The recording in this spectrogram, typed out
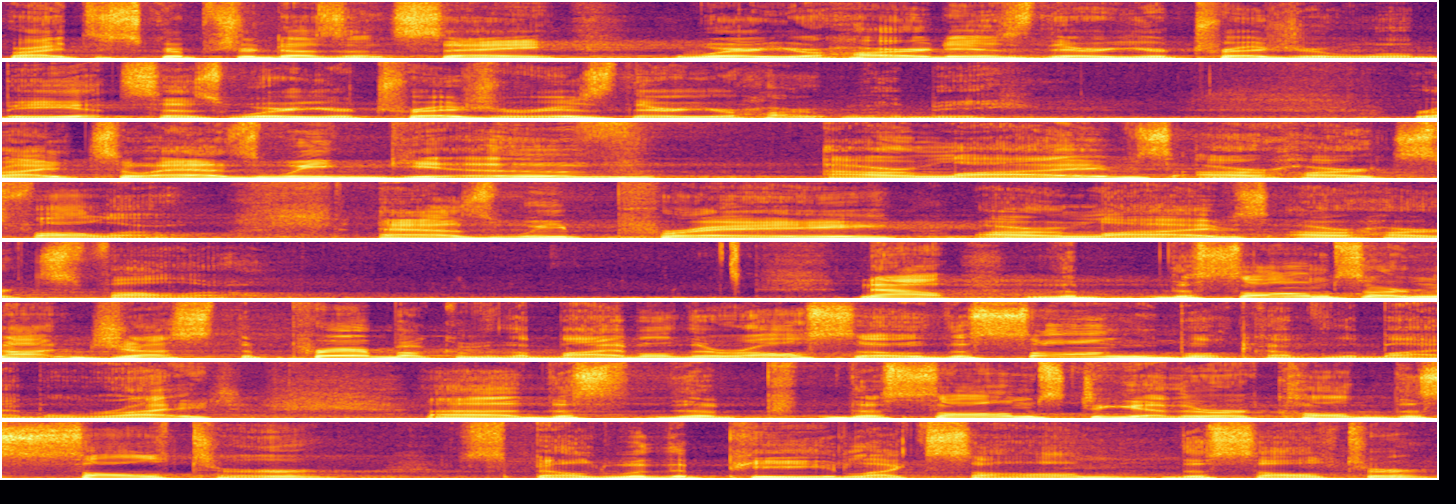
Right? The scripture doesn't say, where your heart is, there your treasure will be. It says, where your treasure is, there your heart will be. Right? So as we give, our lives, our hearts follow. As we pray, our lives, our hearts follow. Now, the, the Psalms are not just the prayer book of the Bible, they're also the song book of the Bible, right? Uh, the, the, the Psalms together are called the Psalter, spelled with a P like Psalm, the Psalter,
